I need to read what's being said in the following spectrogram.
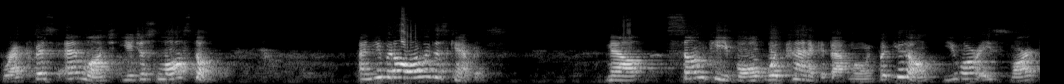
breakfast and lunch, you just lost them. And you've been all over this campus. Now, some people would panic at that moment, but you don't. You are a smart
